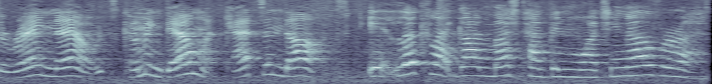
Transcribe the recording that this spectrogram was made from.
the rain now. It's coming down like cats and dogs. It looks like God must have been watching over us.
